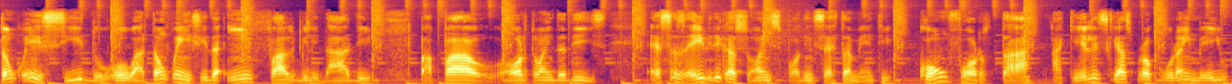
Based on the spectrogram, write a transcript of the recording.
tão conhecido ou a tão conhecida infalibilidade papal. Orton ainda diz: essas reivindicações podem certamente confortar aqueles que as procuram em meio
